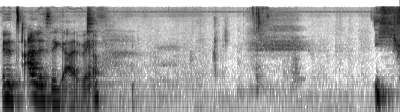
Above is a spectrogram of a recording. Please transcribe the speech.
Wenn jetzt alles egal wäre. Ich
